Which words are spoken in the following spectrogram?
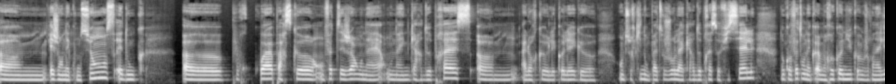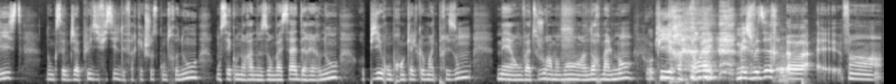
et j'en ai conscience. Et donc, pour pourquoi? Parce que en fait déjà on a on a une carte de presse euh, alors que les collègues euh, en Turquie n'ont pas toujours la carte de presse officielle. Donc en fait on est quand même reconnu comme journaliste. Donc c'est déjà plus difficile de faire quelque chose contre nous. On sait qu'on aura nos ambassades derrière nous. Au pire on prend quelques mois de prison, mais on va toujours un moment euh, normalement. Au pire. ouais. Mais je veux dire, enfin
